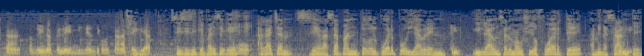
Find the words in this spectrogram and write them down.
están, cuando hay una pelea inminente, cuando se van a Sí. pelear. Sí, sí, sí, que parece que como- agachan, se agazapan todo el cuerpo y abren Sí. y lanzan un maullido fuerte, amenazante,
